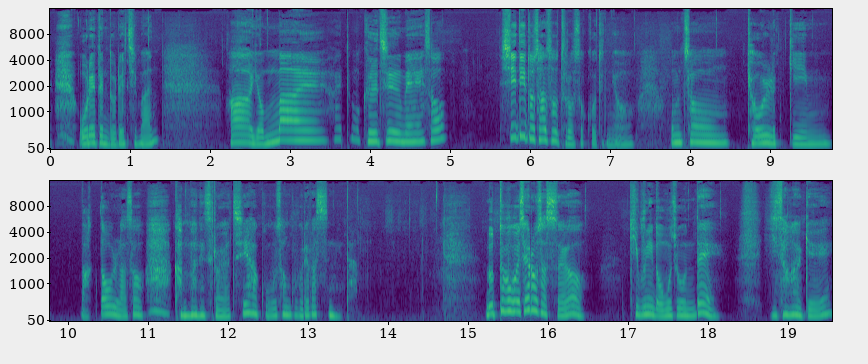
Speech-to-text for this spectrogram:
오래된 노래지만 아 연말 하여튼 뭐 그 즈음에 해서 CD도 사서 들었었거든요. 엄청 겨울 느낌 막 떠올라서 간만에 들어야지 하고 선곡을 해봤습니다. 노트북을 새로 샀어요. 기분이 너무 좋은데 이상하게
